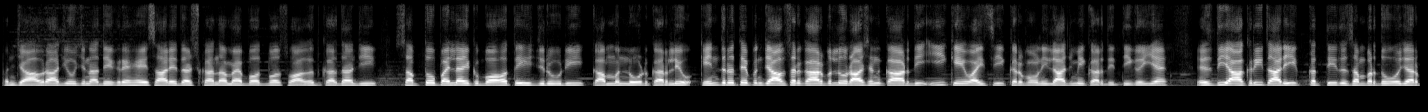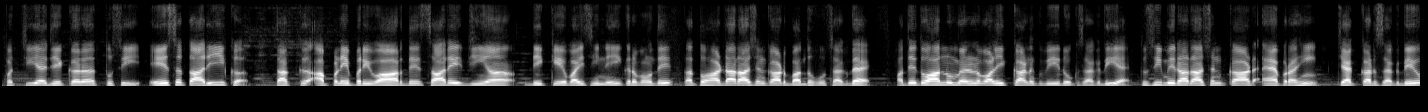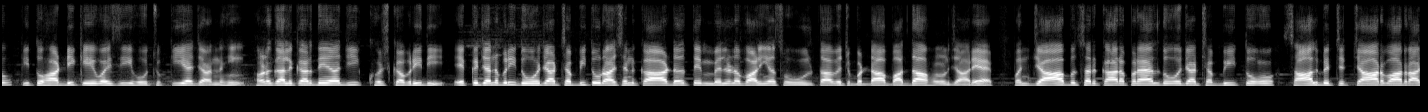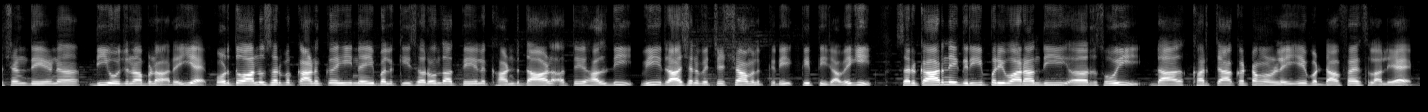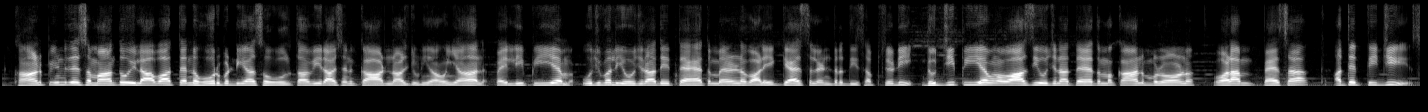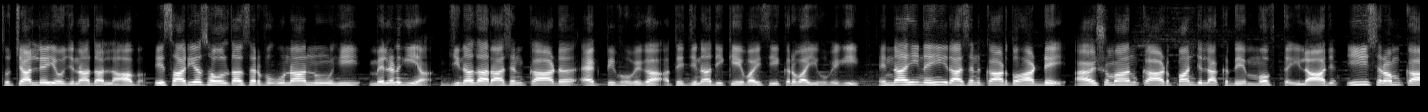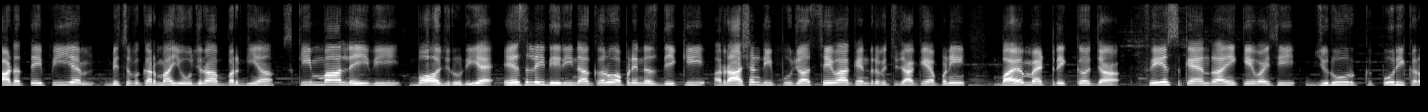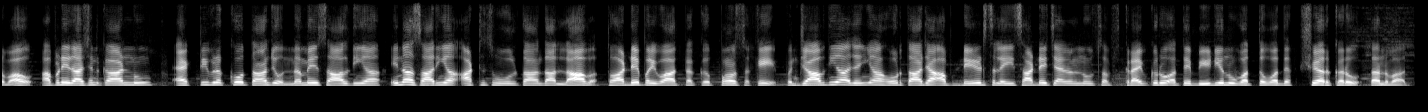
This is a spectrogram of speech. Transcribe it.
ਪੰਜਾਬ ਰਾਜ ਯੋਜਨਾ ਦੇਖ ਰਹੇ ਸਾਰੇ ਦਰਸ਼ਕਾਂ ਦਾ ਮੈਂ ਬਹੁਤ-ਬਹੁਤ ਸਵਾਗਤ ਕਰਦਾ ਜੀ। ਸਭ ਤੋਂ ਪਹਿਲਾਂ ਇੱਕ ਬਹੁਤ ਹੀ ਜ਼ਰੂਰੀ ਕੰਮ ਨੋਟ ਕਰ ਲਿਓ। ਕੇਂਦਰ ਤੇ ਪੰਜਾਬ ਸਰਕਾਰ ਵੱਲੋਂ ਰਾਸ਼ਨ ਕਾਰਡ ਦੀ ਈ KYC ਕਰਵਾਉਣੀ ਲਾਜ਼ਮੀ ਕਰ ਦਿੱਤੀ ਗਈ ਹੈ। ਇਸ ਦੀ ਆਖਰੀ ਤਾਰੀਖ 31 ਦਸੰਬਰ 2025 ਹੈ। ਜੇਕਰ ਤੁਸੀਂ ਇਸ ਤਾਰੀਖ ਤੱਕ ਆਪਣੇ ਪਰਿਵਾਰ ਦੇ ਸਾਰੇ ਜੀਆਂ ਦੀ KYC ਨਹੀਂ ਕਰਵਾਉਂਦੇ, ਤਾਂ ਤੁਹਾਡਾ ਰਾਸ਼ਨ ਕਾਰਡ ਬੰਦ ਹੋ ਸਕਦਾ ਹੈ ਅਤੇ ਤੁਹਾਨੂੰ ਮਿਲਣ ਵਾਲੀ ਕਣਕ ਵੀ ਰੁਕ ਸਕਦੀ ਹੈ। ਤੁਸੀਂ ਮੇਰਾ ਰਾਸ਼ਨ ਕਾਰਡ ਐਪ ਰਾਹੀਂ ਚੈੱਕ ਕਰ ਸਕਦੇ ਹੋ ਕਿ ਤੁਹਾਡੀ KYC ਹੋ ਚੁੱਕੀ ਹੈ ਜਾਂ ਨਹੀਂ। ਹੁਣ ਗੱਲ ਕਰਦੇ ਹਾਂ ਜੀ ਖੁਸ਼ਖਬਰੀ ਦੀ। 1 ਜਨਵਰੀ 2026 ਤੋਂ ਰਾਸ਼ਨ ਕਾਰਡ ਤੇ ਮਿਲਣ ਵਾਲੀਆਂ ਸਹੂਲਤਾਂ ਵਿੱਚ ਵੱਡਾ ਵਾਧਾ ਹੋਣ ਜਾ ਰਿਹਾ ਹੈ। ਪੰਜਾਬ ਸਰਕਾਰ ਅਪ੍ਰੈਲ 2026 ਤੋਂ ਸਾਲ ਵਿੱਚ 4 ਵਾਰ ਰਾਸ਼ਨ ਦੇਣ ਦੀ ਯੋਜਨਾ ਬਣਾ ਰਹੀ ਹੈ। ਹੁਣ ਤੁਹਾਨੂੰ ਸਿਰਫ ਕਣਕ ਹੀ ਨਹੀਂ, ਬਲਕਿ ਸਰੋਂ ਦਾ ਤੇਲ, ਖੰਡ, ਦਾਲ ਅਤੇ ਹਲਦੀ ਵੀ ਰਾਸ਼ਨ ਵਿੱਚ ਸ਼ਾਮਲ ਕੀਤੀ ਜਾਵੇਗੀ। ਸਰਕਾਰ ਨੇ ਗਰੀਬ ਪਰਿਵਾਰਾਂ ਦੀ ਰਸੋਈ ਦਾ ਖਰਚਾ ਘਟਾਉਣ ਲਈ ਇਹ ਵੱਡਾ ਫੈਸਲਾ ਲਿਆ ਹੈ। ਖਾਣ ਪੀਣ ਦੇ ਸਮਾਨ ਤੋਂ ਇਲਾਵਾ ਤਿੰਨ ਹੋਰ ਵੱਡੀਆਂ ਸਹੂਲਤਾਂ ਵੀ ਰਾਸ਼ਨ ਕਾਰਡ ਨਾਲ ਜੁੜੀਆਂ ਹੋਈਆਂ ਹਨ। ਪਹਿਲੀ ਪੀਐਮ ਉਜਵਲ ਯੋਜਨਾ ਦੇ ਤਹਿਤ ਮਿਲਣ ਵਾਲੇ ਗੈਸ ਸਿਲੰਡਰ ਦੀ ਸਬਸਿਡੀ। ਦੂਜੀ ਪੀਐਮ ਆਵਾਸ ਯੋਜਨਾ ਤਹਿਤ ਮਕਾਨ ਬਣਾਉਣ ਵਾਲਾ ਪੈਸਾ ਅਤੇ ਤੀਜੀ ਸੁਚਾਲੇ ਯੋਜਨਾ ਦਾ ਲਾਭ। ਇਹ ਸਾਰੀਆਂ ਸਹੂਲਤਾਂ ਸਿਰਫ ਉਹਨਾਂ ਨੂੰ ਹੀ ਮਿਲਣਗੀਆਂ, ਜਿਨ੍ਹਾਂ ਦਾ ਰਾਸ਼ਨ ਕਾਰਡ ਐਕਟਿਵ ਹੋਵੇਗਾ ਅਤੇ ਜਿਨ੍ਹਾਂ ਦੀ KYC ਕਰਵਾਈ ਹੋਵੇਗੀ। ਇੰਨਾ ਹੀ ਨਹੀਂ, ਰਾਸ਼ਨ ਕਾਰਡ ਤੁਹਾਡੇ ਆਯੁਸ਼ਮਾਨ ਕਾਰਡ 5 ਲੱਖ ਦੇ ਮੁਫਤ ਇਲਾਜ ਈ ਸ਼ਰਮ ਕਾਰਡ ਅਤੇ ਪੀਐਮ ਵਿਸ਼ਵਕਰਮਾ ਯੋਜਨਾ ਵਰਗੀਆਂ ਸਕੀਮਾਂ ਲਈ ਵੀ ਬਹੁਤ ਜ਼ਰੂਰੀ ਹੈ। ਇਸ ਲਈ ਦੇਰੀ ਨਾ ਕਰੋ, ਆਪਣੇ ਨਜ਼ਦੀਕੀ ਰਾਸ਼ਨ ਡੀਪੂ ਜਾਂ ਸੇਵਾ ਕੇਂਦਰ ਵਿੱਚ ਜਾ ਕੇ ਆਪਣੀ ਬਾਇਓਮੈਟ੍ਰਿਕ ਜਾਂ ਫੇਸ ਸਕੈਨ ਰਾਹੀਂ KYC ਜ਼ਰੂਰ ਪੂਰੀ ਕਰਵਾਓ। ਆਪਣੇ ਰਾਸ਼ਨ ਕਾਰਡ ਨੂੰ ਐਕਟਿਵ ਰੱਖੋ ਤਾਂ ਜੋ ਨਵੇਂ ਸਾਲ ਦੀਆਂ ਇਹਨਾਂ ਸਾਰੀਆਂ 8 ਸਹੂਲਤਾਂ ਦਾ ਲਾਭ ਤੁਹਾਡੇ ਪਰਿਵਾਰ ਤੱਕ ਪਹੁੰਚ ਸਕੇ। ਪੰਜਾਬ ਦੀਆਂ ਅਜਿਹੀਆਂ ਹੋਰ ਤਾਜ਼ਾ ਅਪਡੇਟਸ ਲਈ ਸਾਡੇ ਚੈਨਲ ਨੂੰ ਸਬਸਕ੍ਰਾਈਬ ਕਰੋ ਅਤੇ ਵੀਡੀਓ ਨੂੰ ਵੱਧ ਤੋਂ ਵੱਧ ਸ਼ੇਅਰ ਕਰੋ। ਧੰਨਵਾਦ।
